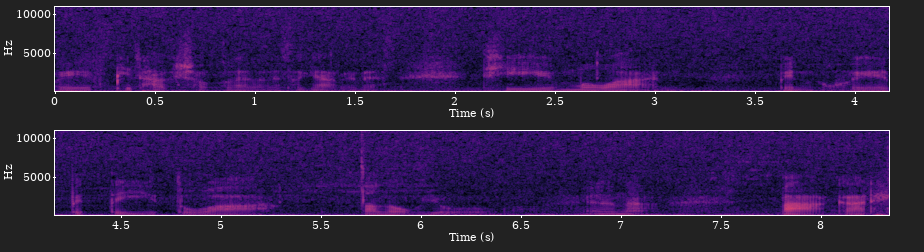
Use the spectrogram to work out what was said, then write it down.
ควสพิทักษ์ช็อกโกแลตอะไรสักอย่างเลยแหละที่เมื่อวานเป็นเควสไปตีตัวตลกอยู่นั่นน่ะป่ากาเท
